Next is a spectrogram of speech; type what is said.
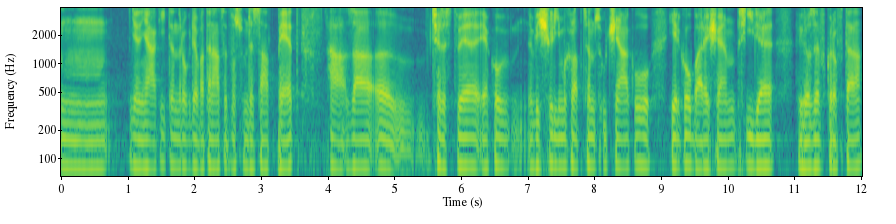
mm, je nějaký ten rok 1985 a za uh, čerstvě jako vyšlým chlapcem z učňáku Jirkou Barešem přijde Josef Krofta,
